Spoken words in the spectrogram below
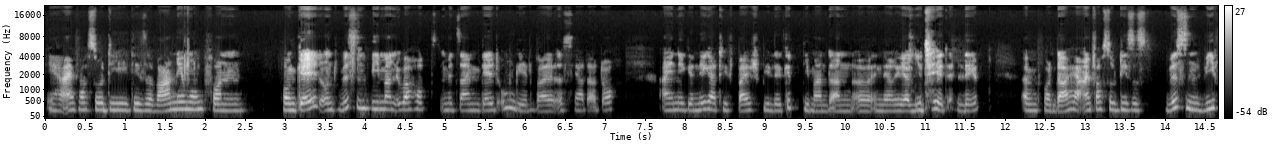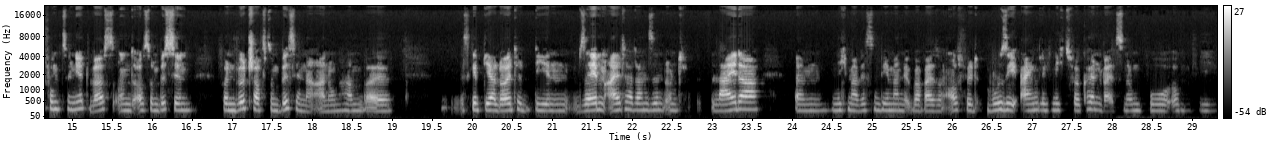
Ja, einfach so die, diese Wahrnehmung von, von Geld und Wissen, wie man überhaupt mit seinem Geld umgeht, weil es ja da doch einige Negativbeispiele gibt, die man dann äh, in der Realität erlebt. Ähm, von daher einfach so dieses Wissen, wie funktioniert was und auch so ein bisschen von Wirtschaft so ein bisschen eine Ahnung haben, weil es gibt ja Leute, die im selben Alter dann sind und leider ähm, nicht mal wissen, wie man eine Überweisung ausfüllt, wo sie eigentlich nichts für können, weil es nirgendwo irgendwie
